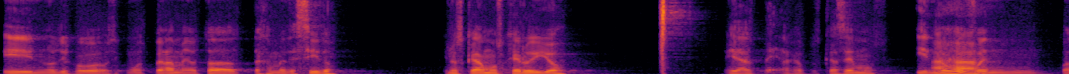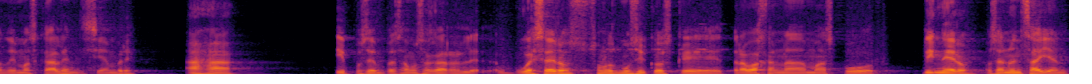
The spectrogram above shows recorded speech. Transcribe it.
Y nos dijo así como, espérame, ahorita déjame decido. Y nos quedamos Jero y yo. Y ya, verga, pues ¿qué hacemos? Y luego fue en- cuando hay más jala, en diciembre. Ajá. Y pues empezamos a agarrarle. Hueseros son los músicos que trabajan nada más por dinero, o sea, no ensayan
